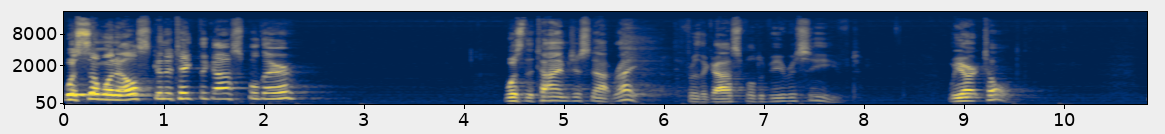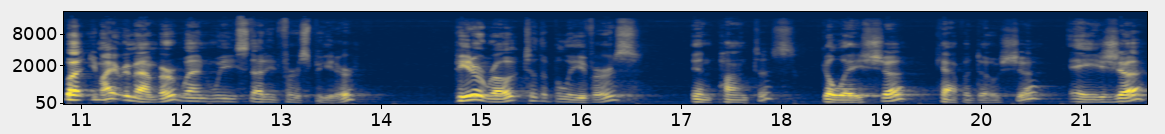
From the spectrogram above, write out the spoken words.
Was someone else going to take the gospel there? Was the time just not right for the gospel to be received? We aren't told. But you might remember when we studied 1 Peter, Peter wrote to the believers in Pontus, Galatia, Cappadocia, Asia,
